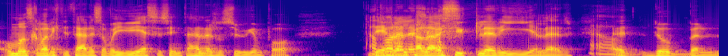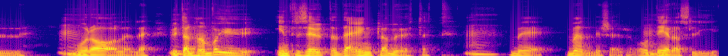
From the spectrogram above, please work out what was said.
om man ska vara riktigt ärlig så var ju Jesus inte heller så sugen på Att det han kallar religiös. hyckleri eller Ja. eh, dubbelmoral. Eller, utan han var ju intresserad av det enkla mötet Mm. med människor och deras liv.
